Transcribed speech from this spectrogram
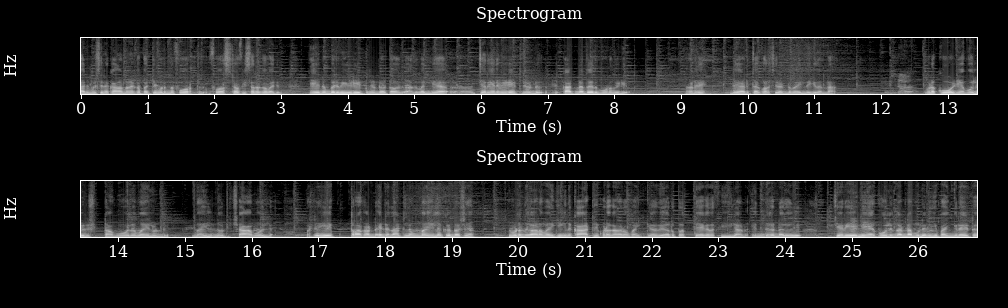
ആനിമൽസിനെ കാണാനൊക്കെ പറ്റി ഇവിടുന്ന് ഫോറസ്റ്റ് ഫോറസ്റ്റ് ഓഫീസറൊക്കെ വരും. ഞാൻ ഇതിനു മുമ്പ് ഒരു വീഡിയോ ഇട്ടിട്ടുണ്ട് കേട്ടോ. അത് വലിയ ചെറിയൊരു വീഡിയോ ഇട്ടിട്ടുണ്ട്. കാട്ടിനകത്ത് കയറി പോണ വീഡിയോ അങ്ങനെ ഇതേ അടുത്ത കുറച്ച് രണ്ട് മൈലിലേക്ക് തണ്ട. ഇവിടെ കോഴിയെ പോലെ ഇഷ്ടം പോലെ മയിലുണ്ട് മയിലിന് ഒരു ക്ഷാമമില്ല പക്ഷേ എത്ര കണ്ട എന്റെ നാട്ടിലും മയിലൊക്കെ ഉണ്ട്. പക്ഷേ ഇവിടെ നിന്ന് കാണാൻ വൈകി ഇങ്ങനെ കാട്ടിൽ കൂടെ കാണാൻ ഭയങ്കര വേറൊരു പ്രത്യേകത ഫീലാണ് എന്ത് കണ്ടാലും ഒരു ചെറിയ എലിയെ പോലും കണ്ടാൽ പോലും എനിക്ക് ഭയങ്കരമായിട്ട്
